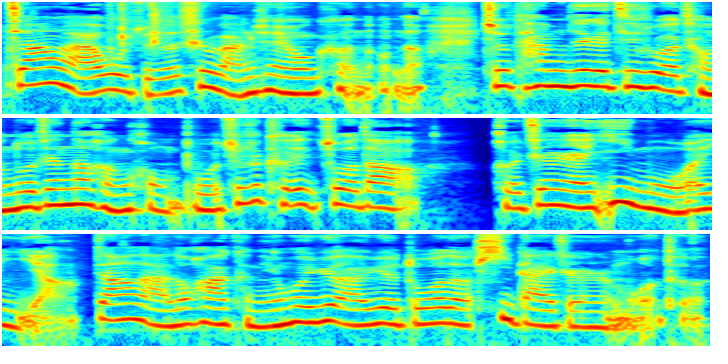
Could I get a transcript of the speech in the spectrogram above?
将来我觉得是完全有可能的，就他们这个技术的程度真的很恐怖，就是可以做到和真人一模一样。将来的话，肯定会越来越多的替代真人模特。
